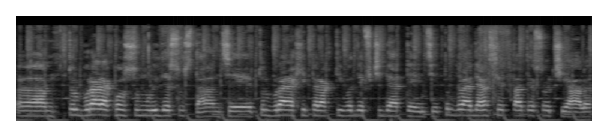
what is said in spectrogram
uh, tulburarea consumului de substanțe, tulburarea hiperactivă, deficit de atenție, tulburarea de anxietate socială.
